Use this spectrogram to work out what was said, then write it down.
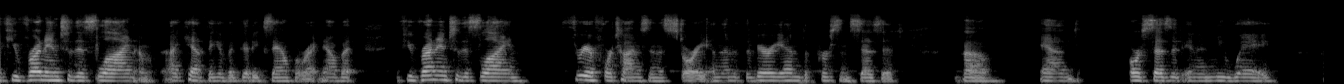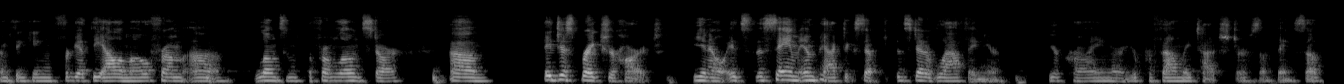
if you've run into this line, um, I can't think of a good example right now, but if you've run into this line three or four times in the story, and then at the very end, the person says it, um, and or says it in a new way. I'm thinking, forget the Alamo from uh, Lonesome from Lone Star. Um, it just breaks your heart. You know, it's the same impact, except instead of laughing, you're you're crying or you're profoundly touched or something. So,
